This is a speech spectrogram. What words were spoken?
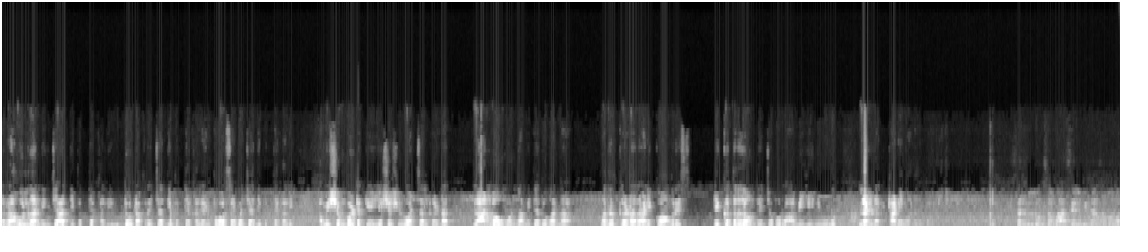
राहुल गांधींच्या आधिपत्याखाली उद्धव ठाकरेंच्या आधिपत्याखाली आणि पवारसाहेबांच्या आधिपत्याखाली आम्ही शंभर टक्के यशस्वी वाटचाल करणार. लहान भाऊ म्हणून आम्ही त्या दोघांना मदत करणार आणि काँग्रेस एकत्र जाऊन त्यांच्याबरोबर आम्ही ही निवडणूक लढणार ठाणे महानगरपालिकेची. सर लोकसभा असेल विधानसभा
